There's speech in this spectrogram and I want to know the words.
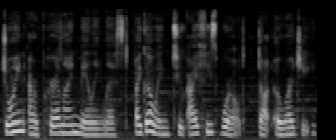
join our Prayerline mailing list by going to ifesworld.org.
